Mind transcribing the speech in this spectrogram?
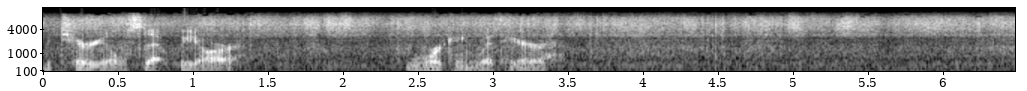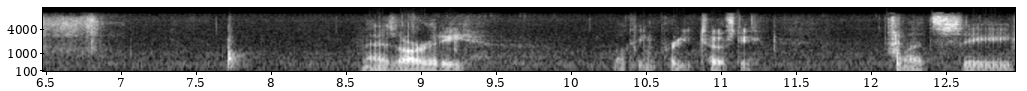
materials that we are working with here. That is already looking pretty toasty. Let's see.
